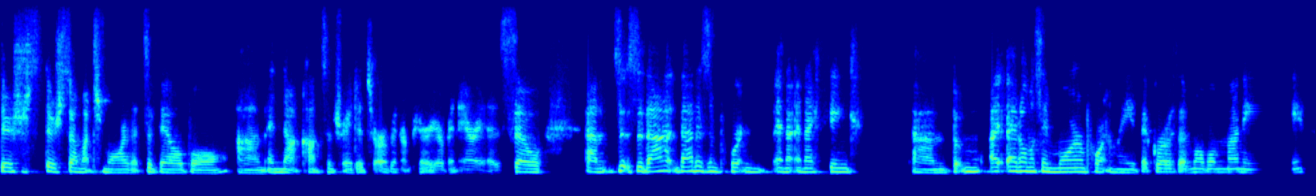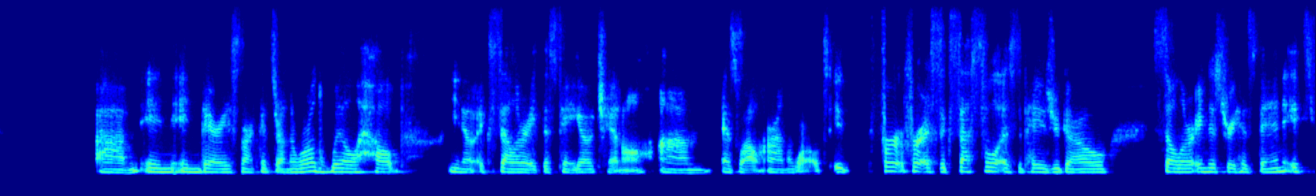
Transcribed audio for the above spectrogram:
there's there's so much more that's available um, and not concentrated to urban or peri-urban areas. So, um, so, so that that is important, and and I think, um, but I, would almost say more importantly, the growth of mobile money um, in in various markets around the world will help you know accelerate this pay go channel um, as well around the world. It, for for as successful as the pay as you go solar industry has been, it's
